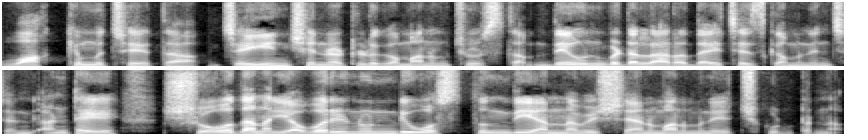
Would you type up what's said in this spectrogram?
వాక్యము చేత జయించినట్లుగా మనం చూస్తాం. దేవుని బిడ్డలారా దయచేసి గమనించండి. అంటే శోధన ఎవరి నుండి వస్తుంది అన్న విషయాన్ని మనం నేర్చుకుంటున్నాం.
